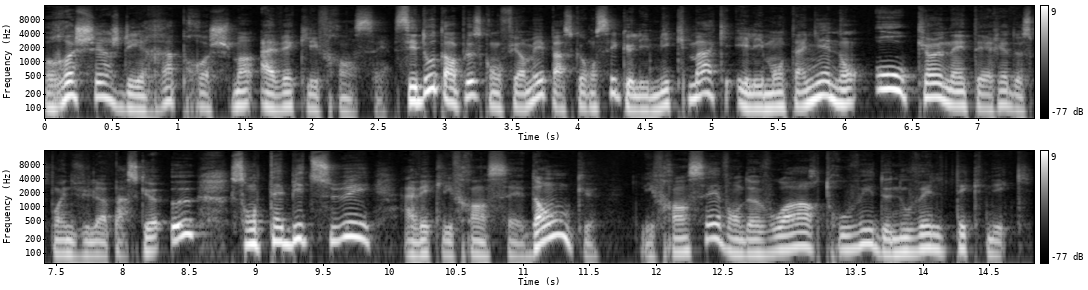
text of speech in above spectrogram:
recherchent des rapprochements avec les Français. C'est d'autant plus confirmé parce qu'on sait que les Micmacs et les Montagnais n'ont aucun intérêt de ce point de vue-là, parce que eux sont habitués avec les Français. Donc, les Français vont devoir trouver de nouvelles techniques.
